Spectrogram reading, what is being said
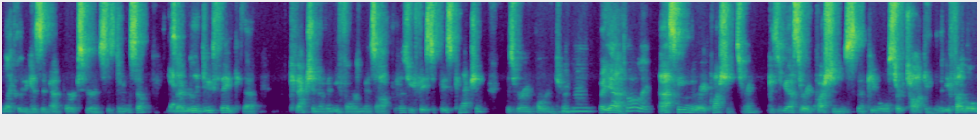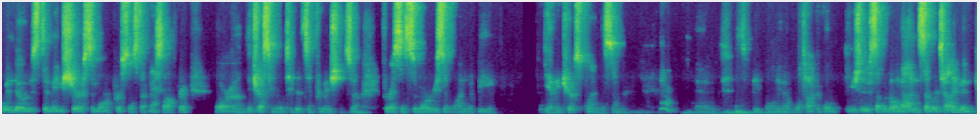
likely because they've had poor experiences doing so. So I really do think that connection of any form is offered as your face-to-face connection is very important. Right? Mhm, But yeah, Totally. asking the right questions, right? Because if you ask the right questions, then people will start talking, and then you find little windows to maybe share some more personal stuff Yeah. yourself, right? Or um, interesting little tidbits of information. So, for instance, the more recent one would be, do you have any trips planned this summer? Yeah. And people, you know, we'll talk about. Usually, there's something going on in summertime, and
